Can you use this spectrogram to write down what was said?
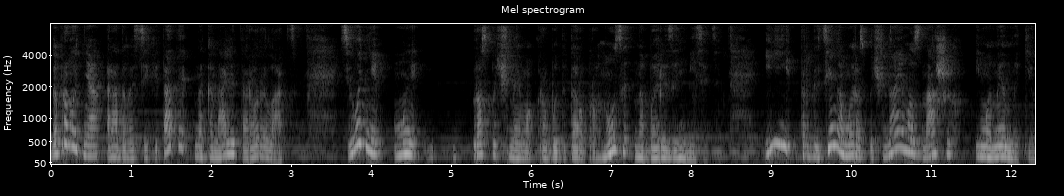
Доброго дня! Рада вас всіх вітати на каналі Таро Релакс. Сьогодні ми розпочнемо робити таро-прогнози на березень місяць. І традиційно ми розпочинаємо з наших іменинників,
